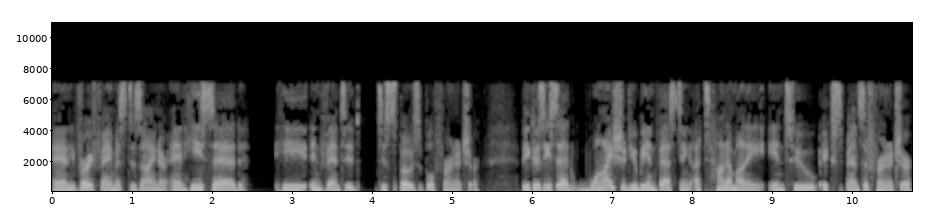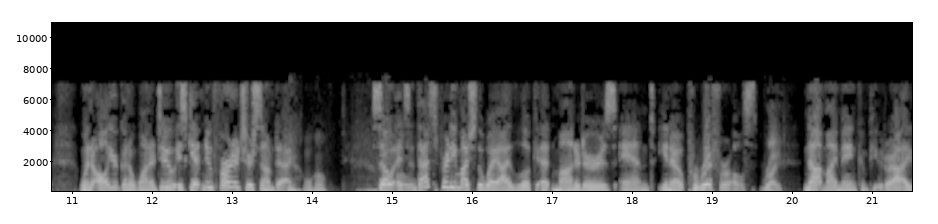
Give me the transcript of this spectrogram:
and he's a very famous designer, and he said he invented disposable furniture. Because he said, why should you be investing a ton of money into expensive furniture when all you're going to want to do is get new furniture someday? Well, So it's, that's pretty much the way I look at monitors and, you know, peripherals. right. Not my main computer. I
